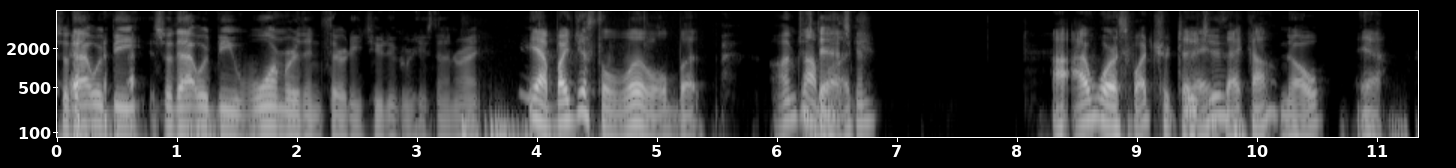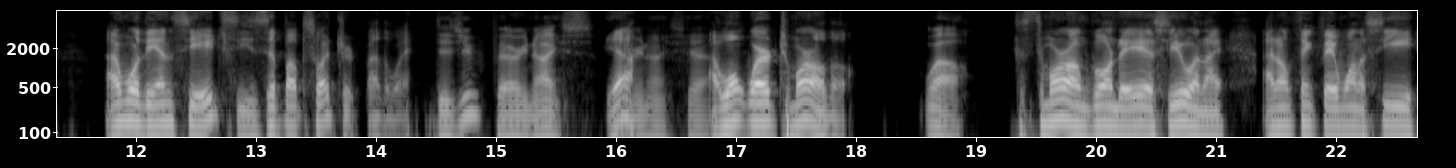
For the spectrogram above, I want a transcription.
So that would be so that would be warmer than 32 degrees then, right? yeah, by just a little, but I'm just asking. I, I wore a sweatshirt today. you? Does that count? No, Yeah. I wore the NCHC zip up sweatshirt, by the way. did you? Very nice. Yeah. Very nice. Yeah. I won't wear it tomorrow though, Well, because tomorrow I'm going to ASU, and I I don't think they want to see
